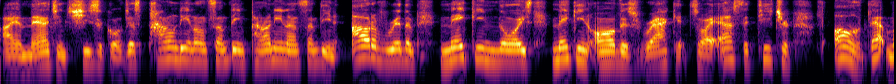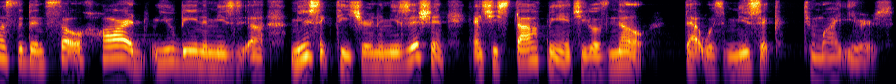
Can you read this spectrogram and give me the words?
I imagine Shizuko just pounding on something, pounding on something out of rhythm, making noise, making all this racket. So I asked the teacher, Oh, that must have been so hard, you being a uh, music teacher and a musician. And she stopped me and she goes, No that was music to my ears.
